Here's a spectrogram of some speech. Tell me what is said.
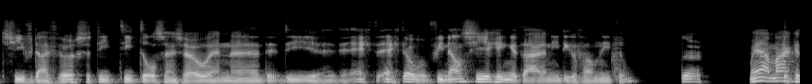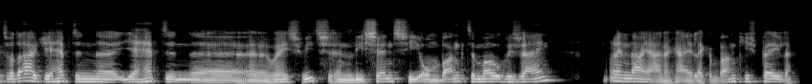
chief diversity titels en zo. En eh, die, die, eh, echt, echt over financiën ging het daar in ieder geval niet om. Nee. Maar ja, maak het wat uit. Je hebt een, eh, je hebt een eh, eh, hoe heet zoiets, een licentie om bank te mogen zijn. En nou ja, dan ga je lekker bankje spelen.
